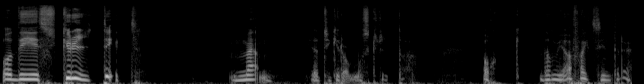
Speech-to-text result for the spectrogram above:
Och det är skrytigt. Men jag tycker om att skryta. Och de gör faktiskt inte det.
